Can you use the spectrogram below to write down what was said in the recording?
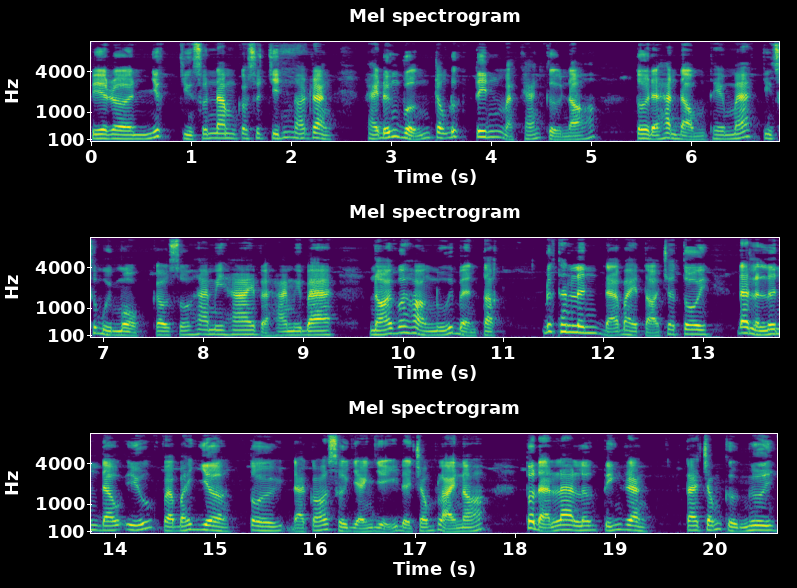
Pierre nhất chương số 5 câu số 9 nói rằng hãy đứng vững trong đức tin mà kháng cự nó. Tôi đã hành động theo mát chương số 11 câu số 22 và 23 nói với hòn núi bệnh tật Đức Thánh Linh đã bày tỏ cho tôi đây là linh đau yếu và bấy giờ tôi đã có sự dạng dĩ để chống lại nó. Tôi đã la lớn tiếng rằng ta chống cự ngươi,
